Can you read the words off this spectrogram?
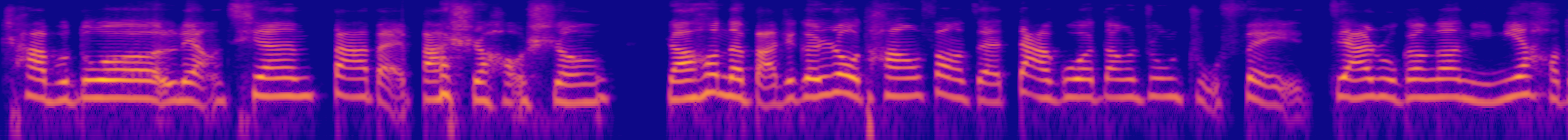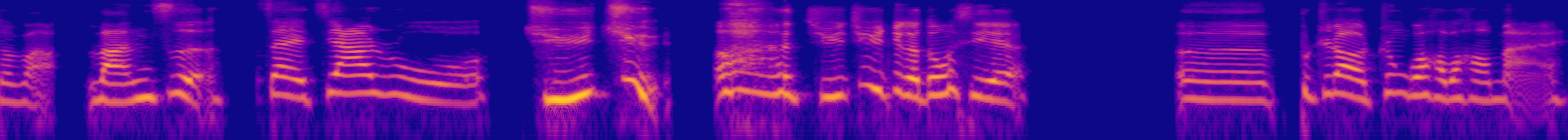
差不多两千八百八十毫升，然后呢把这个肉汤放在大锅当中煮沸，加入刚刚你捏好的丸丸子，再加入菊苣。啊，菊苣这个东西，呃，不知道中国好不好买。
